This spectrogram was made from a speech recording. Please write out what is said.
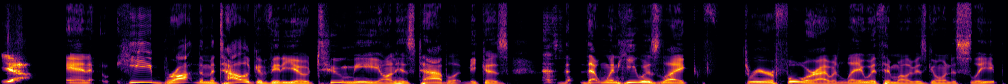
yeah. and he brought the Metallica video to me on his tablet because th- that when he was like three or four, I would lay with him while he was going to sleep,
